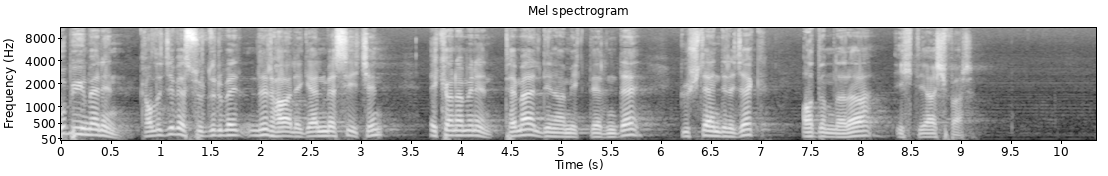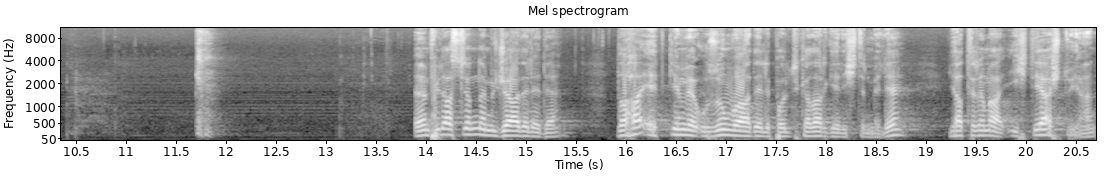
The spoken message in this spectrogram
Bu büyümenin kalıcı ve sürdürülebilir hale gelmesi için ekonominin temel dinamiklerinde güçlendirecek adımlara ihtiyaç var. Enflasyonla mücadelede daha etkin ve uzun vadeli politikalar geliştirmeli, yatırıma ihtiyaç duyan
